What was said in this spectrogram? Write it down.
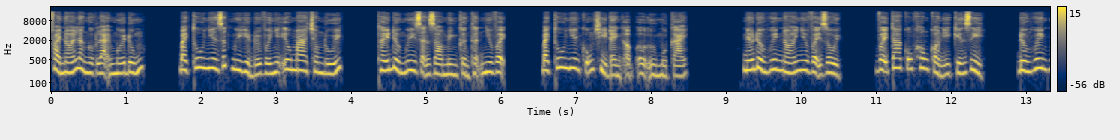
Phải nói là ngược lại mới đúng. Bạch Thu Nhiên rất nguy hiểm đối với những yêu ma trong núi. Thấy Đường Nguy dặn dò mình cẩn thận như vậy, Bạch Thu Nhiên cũng chỉ đành ậm ở ừ một cái. Nếu Đường huynh nói như vậy rồi, vậy ta cũng không còn ý kiến gì. Đường huynh,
